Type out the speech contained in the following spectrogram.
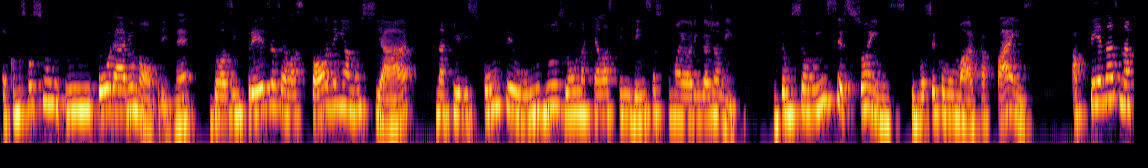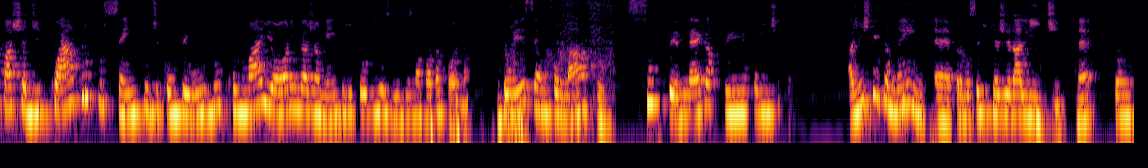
É como se fosse um, um horário nobre, né? Então, as empresas elas podem anunciar naqueles conteúdos ou naquelas tendências com maior engajamento. Então, são inserções que você, como marca, faz apenas na faixa de 4% de conteúdo com maior engajamento de todos os vídeos na plataforma. Então, esse é um formato super, mega premium que a gente tem. A gente tem também, é, para você que quer gerar lead, né? Então,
